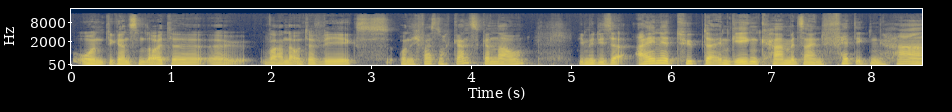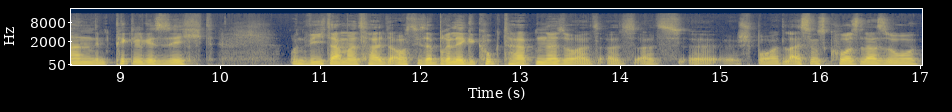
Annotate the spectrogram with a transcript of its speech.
und die ganzen Leute äh, waren da unterwegs. Und ich weiß noch ganz genau, wie mir dieser eine Typ da entgegenkam mit seinen fettigen Haaren, dem Pickelgesicht. Und wie ich damals halt aus dieser Brille geguckt habe, ne, so als, als, als äh, Sportleistungskursler, so.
